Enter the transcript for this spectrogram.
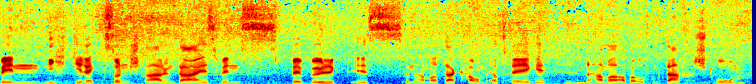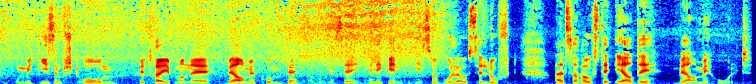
wenn nicht direkt Sonnenstrahlung da ist, wenn es bewölkt ist, dann haben wir da kaum Erträge. Dann haben wir aber auf dem Dach Strom und mit diesem Strom betreiben wir eine Wärmepumpe, eine sehr intelligente, die sowohl aus der Luft als auch aus der Erde Wärme holt.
